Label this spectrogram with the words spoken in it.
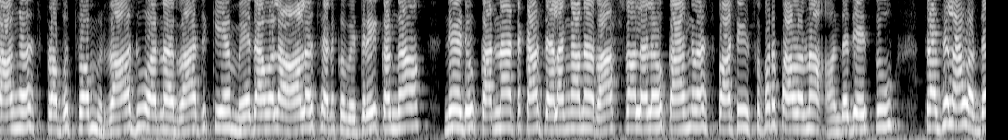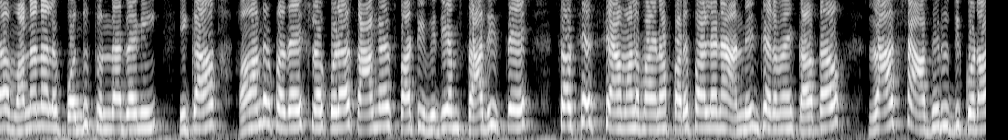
కాంగ్రెస్ ప్రభుత్వం రాదు అన్న రాజకీయ మేధావుల ఆలోచనకు వ్యతిరేకంగా నేడు కర్ణాటక తెలంగాణ రాష్ట్రాలలో కాంగ్రెస్ పార్టీ సుపరిపాలన అందజేస్తూ ప్రజల వద్ద మన్ననలు పొందుతున్నదని. ఇక ఆంధ్రప్రదేశ్లో కూడా కాంగ్రెస్ పార్టీ విజయం సాధిస్తే సస్యశ్యామలమైన పరిపాలన అందించడమే కాక రాష్ట్ర అభివృద్ధి కూడా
